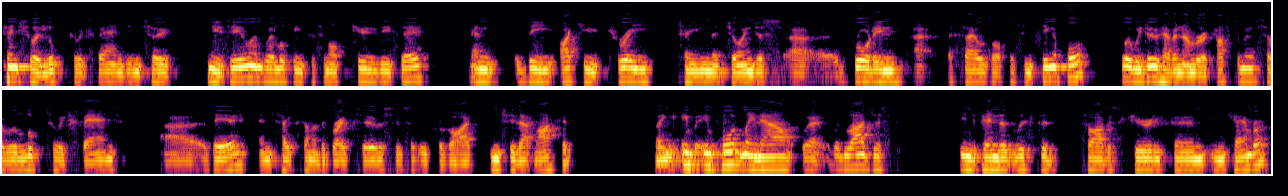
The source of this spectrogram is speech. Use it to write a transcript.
potentially look to expand into New Zealand. We're looking for some opportunities there. And the IQ3 team that joined us uh, brought in a, a sales office in Singapore where we do have a number of customers, so we'll look to expand uh, there and take some of the great services that we provide into that market. I think importantly now, we're, the largest independent listed cybersecurity firm in Canberra,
